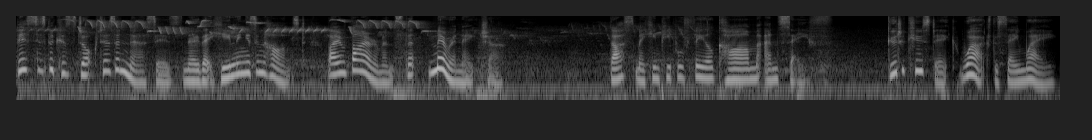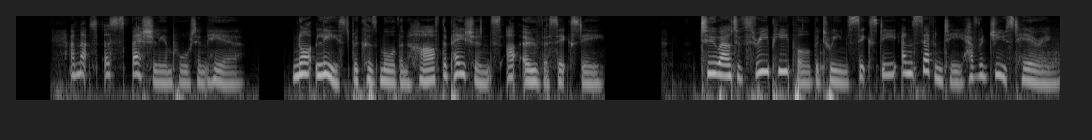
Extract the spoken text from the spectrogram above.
This is because doctors and nurses know that healing is enhanced by environments that mirror nature, thus making people feel calm and safe. Good acoustic works the same way, and that's especially important here, not least because more than half the patients are over 60. Two out of three people between 60 and 70 have reduced hearing.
